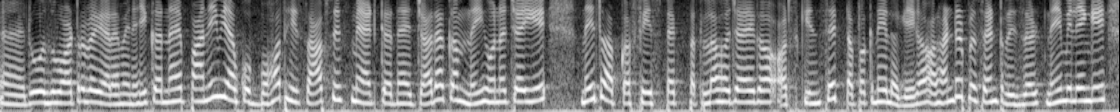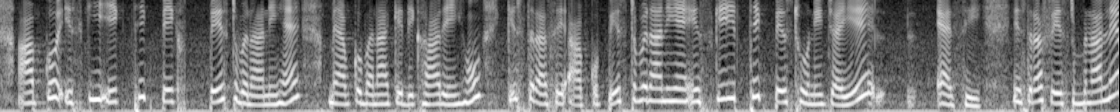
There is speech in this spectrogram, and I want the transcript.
रोज़ वाटर वगैरह में नहीं करना है। पानी भी आपको बहुत हिसाब से इसमें ऐड करना है। ज़्यादा कम नहीं होना चाहिए, नहीं तो आपका फेस पैक पतला हो जाएगा और स्किन से टपकने लगेगा और हंड्रेड रिज़ल्ट नहीं मिलेंगे। आपको इसकी एक थिक पेक्स पेस्ट बनानी है। मैं आपको बना के दिखा रही हूँ किस तरह से आपको पेस्ट बनानी है। इसकी थिक पेस्ट होनी चाहिए। ऐसी। इस तरह पेस्ट बना लें।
